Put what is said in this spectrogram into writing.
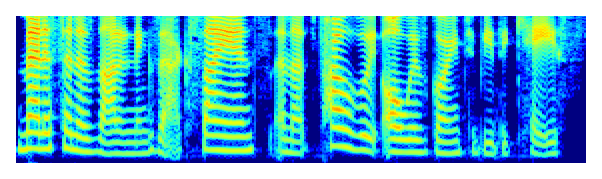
medicine is not an exact science, and that's probably always going to be the case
